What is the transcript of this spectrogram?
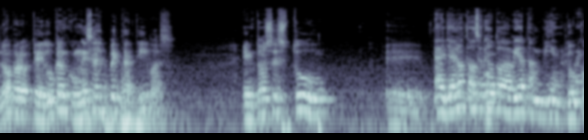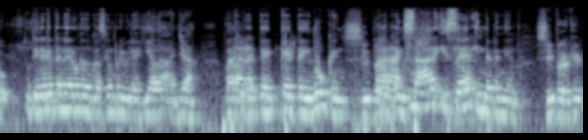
No, pero te educan con esas expectativas. Entonces tú... eh, Allá en los Estados Unidos todavía también. tú Tú tienes que tener una educación privilegiada allá para, Para- que, te, que te eduquen Sí, pero- para pensar y ser independiente. Sí, pero es que,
